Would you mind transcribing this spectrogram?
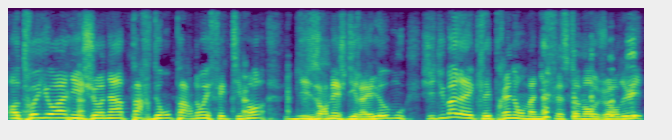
Entre Johan et Jonas, pardon, pardon, effectivement. Désormais, je dirais Lomou. J'ai du mal avec les prénoms, manifestement, aujourd'hui.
